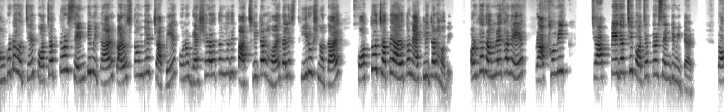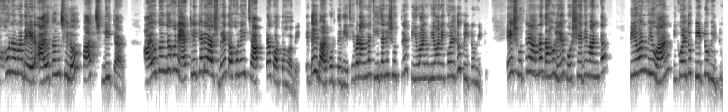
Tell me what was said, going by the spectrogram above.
অঙ্কটা হচ্ছে পঁচাত্তর সেন্টিমিটার পারস্তম্ভের চাপে কোনো গ্যাসের আয়তন যদি পাঁচ লিটার হয়, তাহলে স্থির উষ্ণতায় কত চাপে আয়তন এক লিটার হবে? অর্থাৎ আমরা এখানে প্রাথমিক চাপ পেয়ে যাচ্ছি পঁচাত্তর সেন্টিমিটার। তখন আমাদের আয়তন ছিল পাঁচ লিটার। আয়তন যখন এক লিটারে আসবে, তখন এই চাপটা কত হবে? এটাই বার করতে দিয়েছে। এবার আমরা কি জানি সূত্রে? P one V one equal to P two V two এই সূত্রে আমরা তাহলে বসিয়ে দিই মানটা। P one V one equal to P two V two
